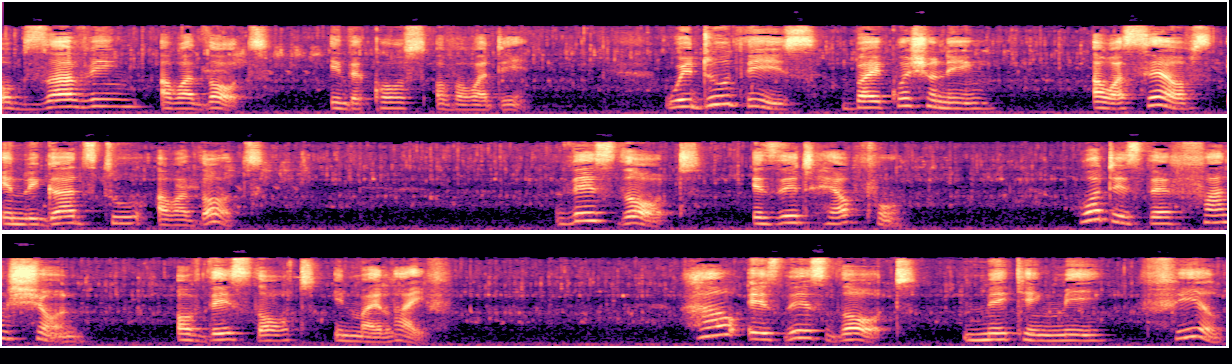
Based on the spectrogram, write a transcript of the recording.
observing our thoughts in the course of our day. We do this by questioning ourselves in regards to our thoughts. This thought, is it helpful? What is the function of this thought in my life? How is this thought making me feel?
